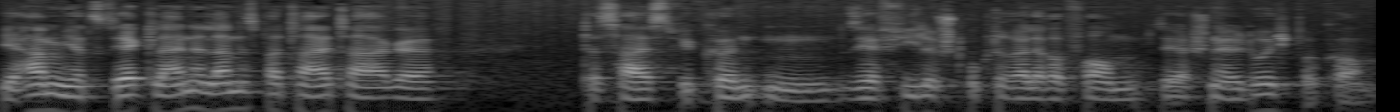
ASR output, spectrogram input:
Wir haben jetzt sehr kleine Landesparteitage. Das heißt, wir könnten sehr viele strukturelle Reformen sehr schnell durchbekommen.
